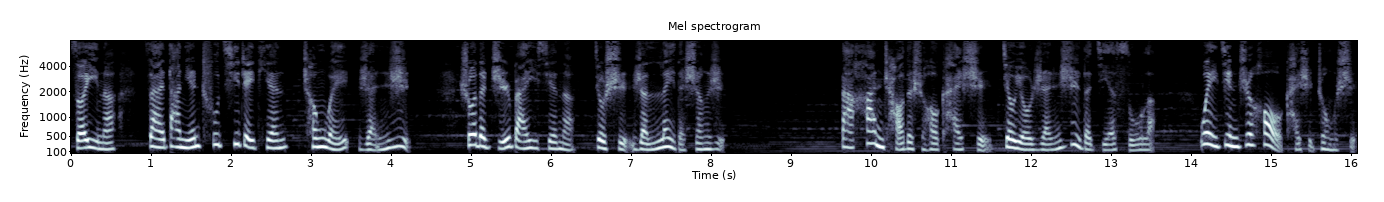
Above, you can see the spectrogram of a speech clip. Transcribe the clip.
所以呢，在大年初七这天称为人日，说的直白一些呢，就是人类的生日。大汉朝的时候开始就有人日的节俗了，魏晋之后开始重视。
